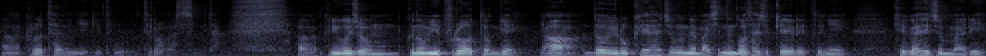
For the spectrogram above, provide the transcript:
아, 그렇다는 얘기도 들어봤습니다. 아, 그리고 좀 그놈이 부러웠던 게, 야, 너 이렇게 해주면 내 맛있는 거 사줄게 그랬더니 걔가 해준 말이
